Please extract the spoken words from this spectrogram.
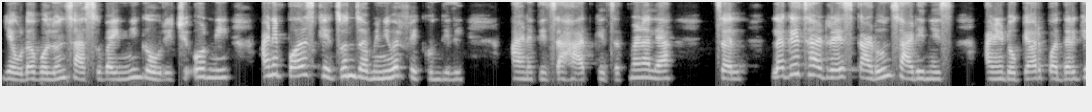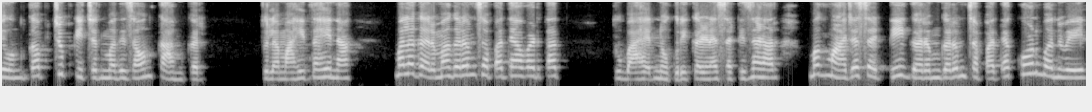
एवढं बोलून सासूबाईंनी गौरीची ओढणी आणि पर्स खेचून जमिनीवर फेकून दिली. आणि तिचा हात खेचत म्हणाल्या चल लगेच हा ड्रेस काढून साडी नेस आणि डोक्यावर पदर घेऊन गपचूप किचनमध्ये जाऊन काम कर. तुला माहीत आहे ना मला गरमागरम चपात्या आवडतात. तू बाहेर नोकरी करण्यासाठी जाणार मग माझ्यासाठी गरम गरम चपात्या कोण बनवेल?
